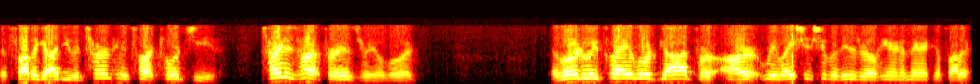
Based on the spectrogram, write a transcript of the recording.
That, Father God, you would turn his heart towards you. Turn his heart for Israel, Lord. And Lord, we pray, Lord God, for our relationship with Israel here in America, Father,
